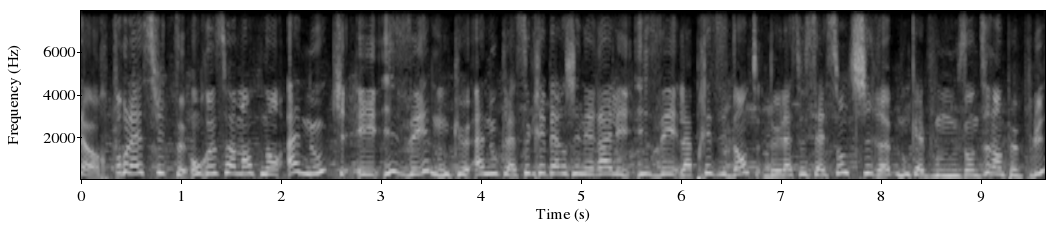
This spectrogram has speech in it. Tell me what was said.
Alors, pour la suite, on reçoit maintenant Anouk et Isée. Donc, euh, Anouk, la secrétaire générale, et Isée, la présidente de l'association Cheer Up. Donc, elles vont nous en dire un peu plus.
